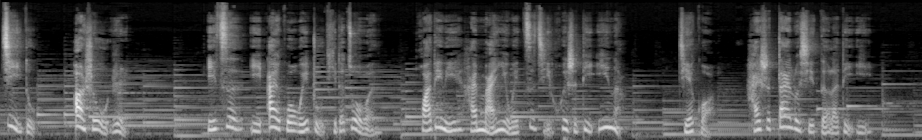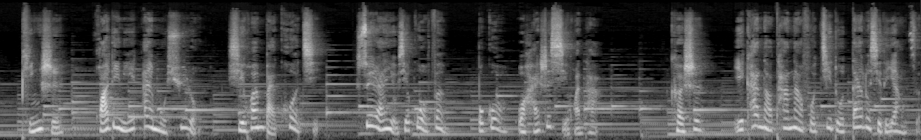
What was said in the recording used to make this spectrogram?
嫉妒。二十五日，一次以爱国为主题的作文，华蒂尼还满以为自己会是第一呢，结果还是戴洛西得了第一。平时，华蒂尼爱慕虚荣，喜欢摆阔气，虽然有些过分。不过我还是喜欢他，可是，一看到他那副嫉妒黛露西的样子，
